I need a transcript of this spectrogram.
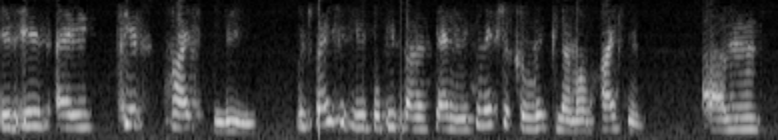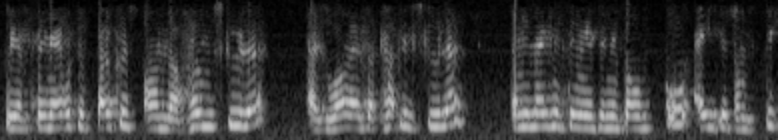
it is a kids hike lead which basically, for people to understand, is an extra curriculum of hiking. Um, we have been able to focus on the homeschooler as well as the public schooler. And the amazing thing is it involves all ages from 6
